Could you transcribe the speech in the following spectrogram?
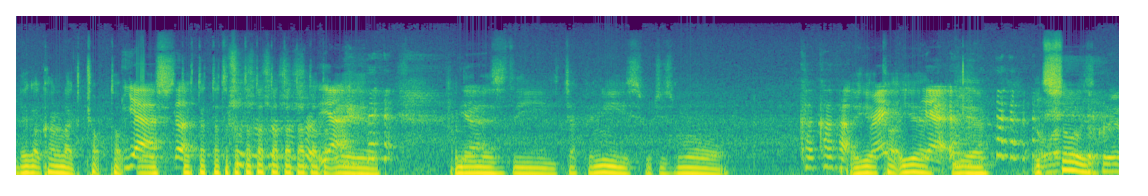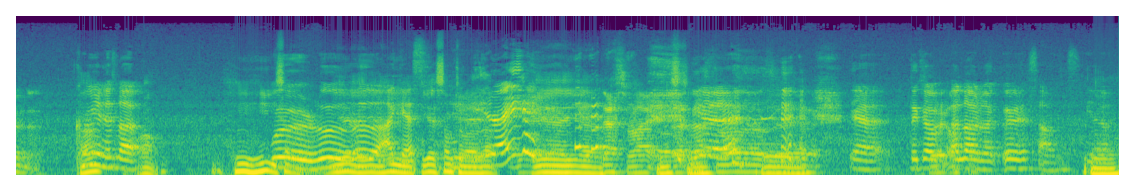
They got kind of like chopped up. Yeah. Yeah. And then there's the Japanese, which is more. Yeah, yeah, yeah yeah. So It's so. Korean? Korean is like, Oh. He, he, some- yeah, yeah, I he- guess. Yeah, something like that. Right? Yeah, yeah. That's right. That's That's right. right. Yeah. yeah, they got Sorry, a lot of like uh sounds. yeah. Yeah,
